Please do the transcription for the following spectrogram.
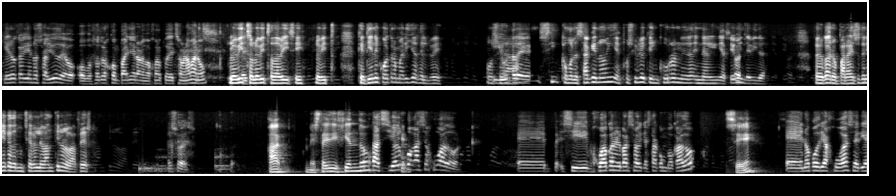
Quiero que alguien nos ayude, o, o, vosotros, compañeros, a lo mejor nos podéis echar una mano. Lo he visto, es... lo he visto, David, sí, lo he visto. Que tiene cuatro amarillas del B. O y sea, una de... sí, como le saquen hoy, es posible que incurran en, en alineación indebida. Pero claro, para eso tenía que denunciar el Levante y no lo va a hacer. Eso es. Ah, me estáis diciendo. O sea, si hoy que... juega ese jugador, eh, si juega con el Barça hoy que está convocado, sí. Eh, no podría jugar, sería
